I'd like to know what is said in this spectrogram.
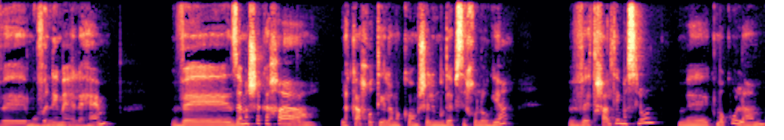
ומובנים מאליהם. וזה מה שככה לקח אותי למקום של לימודי פסיכולוגיה, והתחלתי מסלול, וכמו כולם,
